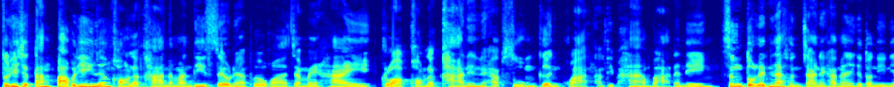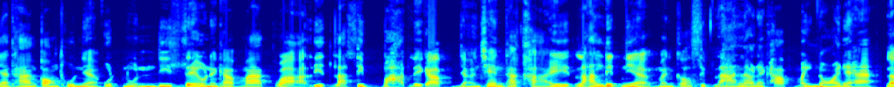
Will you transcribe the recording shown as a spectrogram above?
ตัวที่จะตั้งเป้าไปที่เรื่องของราคาน้ำมันดีเซลนะเพื่อว่าจะไม่ให้กรอบของราคาเนี่ยนะครับสูงเกินกว่า 35 บาทนั่นเอง ซึ่งตัวเลขที่น่าสนใจนะครับนั่นคือตอนนี้เนี่ยทางกองทุนเนี่ยอุดหนุนดีเซลนะครับมากกว่าลิตรละ 10 บาทเลยครับ อย่างเช่นถ้าขายล้านลิตรเนี่ยมันก็ 10 ล้านแล้วนะครับ ไม่น้อยนะฮะ และ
